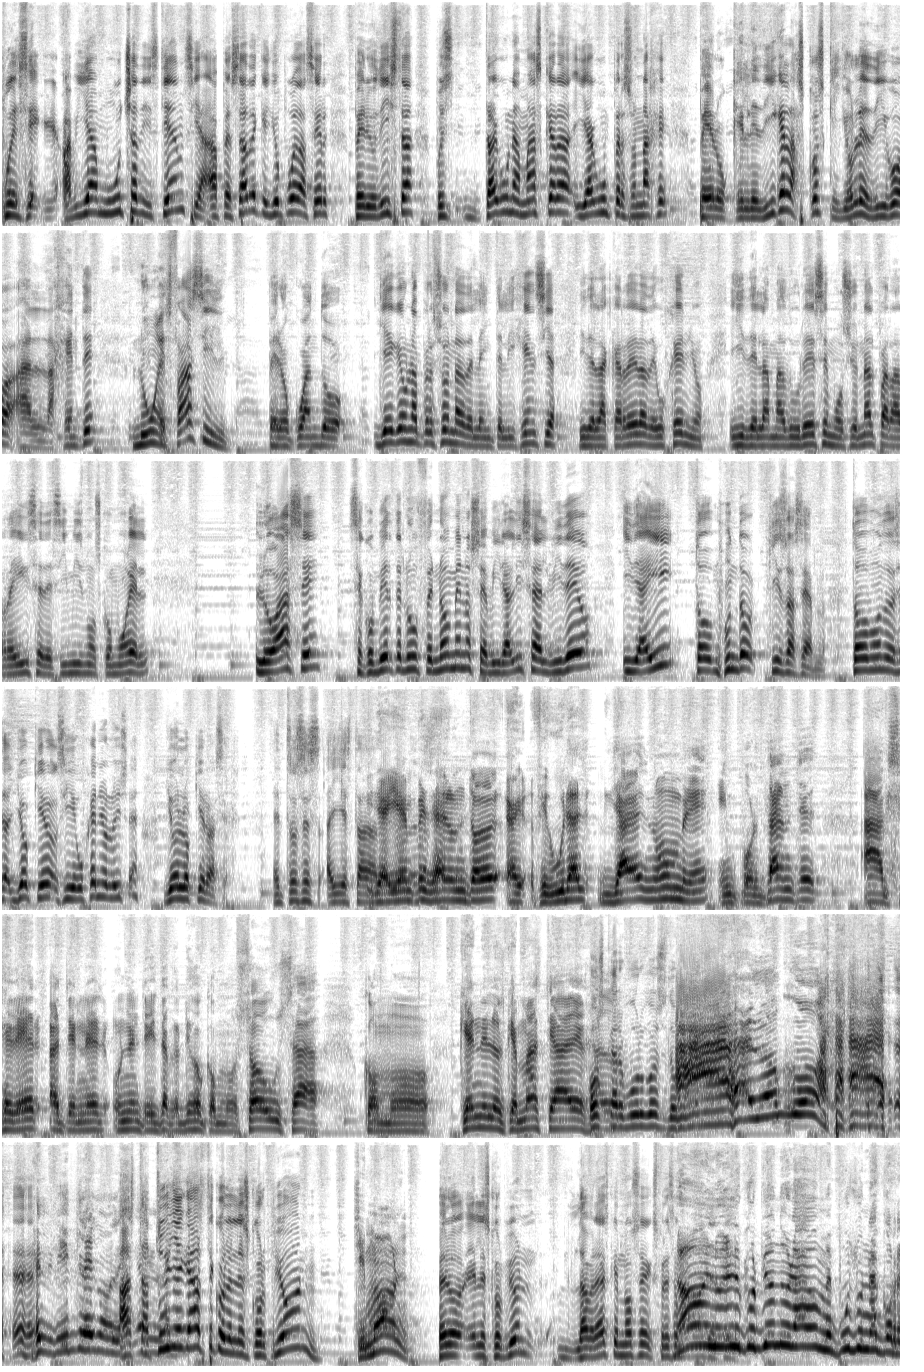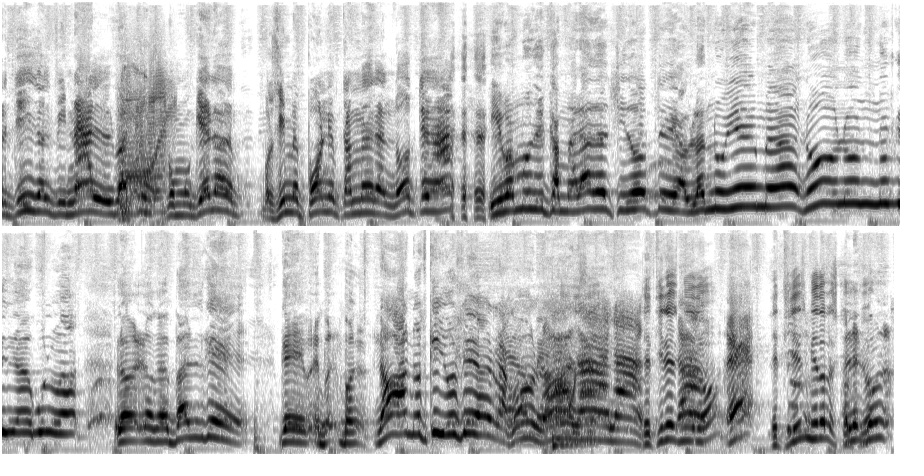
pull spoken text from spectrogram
pues eh, había mucha distancia. A pesar de que yo pueda ser periodista, pues traigo una máscara y hago un personaje, pero que le diga las cosas que yo le digo a, a la gente no es fácil. Pero cuando llega una persona de la inteligencia y de la carrera de Eugenio y de la madurez emocional para reírse de sí mismos como él, lo hace, se convierte en un fenómeno, se viraliza el video y de ahí todo el mundo quiso hacerlo. Todo el mundo decía, yo quiero, si Eugenio lo hizo, yo lo quiero hacer. Entonces ahí está. Y de ahí empezaron eh, figuras ya de nombre importantes a acceder a tener una entrevista contigo como Sousa, como... ¿Quién de los que más te ha dejado? Oscar Burgos. lo- ¡Ah, loco! El con la- Hasta tú llegaste con el escorpión. Simón. Pero el escorpión, la verdad es que no se expresa No, el, el escorpión dorado me puso una corretiza al final. El vato, como quiera, pues sí me pone, está grandote, ¿ah? Y vamos de camarada chidote, hablando bien, ¿verdad? No, no, no es que sea culo, ¿verdad? Lo, lo que pasa es que, que, pues, no, no es que yo sea rajón, no, no, no. ¿Le tienes miedo? ¿Eh? ¿Le tienes miedo al El escorpión?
